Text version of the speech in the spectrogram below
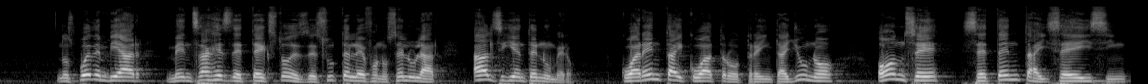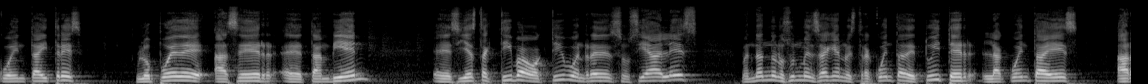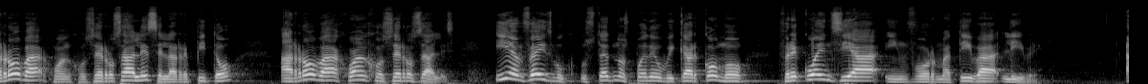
Nos puede enviar mensajes de texto desde su teléfono celular al siguiente número 4431 11 76 53. Lo puede hacer eh, también eh, si ya está activa o activo en redes sociales, mandándonos un mensaje a nuestra cuenta de Twitter. La cuenta es arroba Juan José Rosales, se la repito, arroba Juan José Rosales. Y en Facebook usted nos puede ubicar como Frecuencia Informativa Libre.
